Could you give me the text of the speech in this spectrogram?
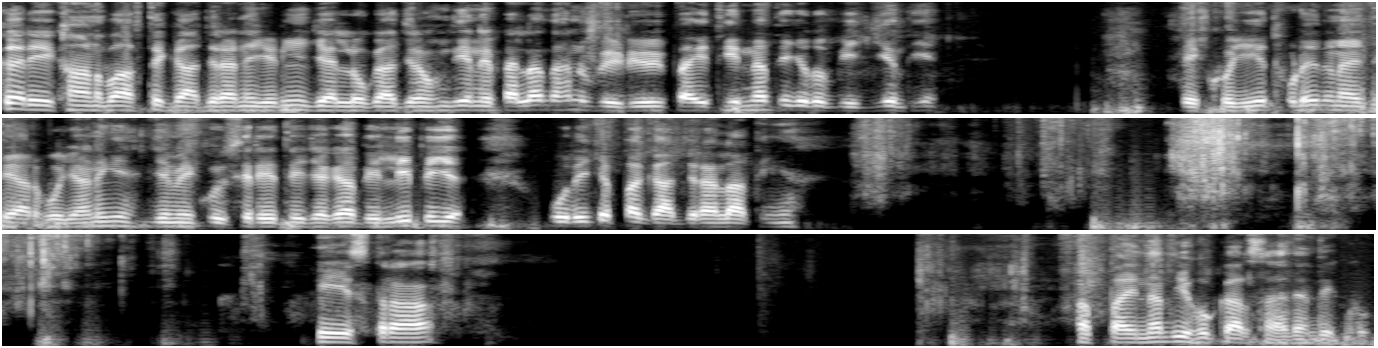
ਘਰੇ ਖਾਣ ਵਾਸਤੇ ਗਾਜਰਾਂ ਨੇ ਜਿਹੜੀਆਂ ਯੈਲੋ ਗਾਜਰਾਂ ਹੁੰਦੀਆਂ ਨੇ, ਪਹਿਲਾਂ ਤਾਂ ਵੀਡੀਓ ਵੀ ਪਾਈ ਸੀ, ਇਹਨਾਂ ਤੇ ਜਦੋਂ ਬੀਜੀ ਹੁੰਦੀ ਦੇਖੋ ਜੀ, ਇਹ ਥੋੜੇ ਦਿਨਾਂ 'ਚ ਤਿਆਰ ਹੋ ਜਾਣਗੇ ਜਿਵੇਂ ਕੋਈ ਸਿਰੇ ਤੇ ਜਗ੍ਹਾ ਵਿਹਲੀ ਪਈ ਆ, ਉਹਦੇ 'ਚ ਆਪਾਂ ਗਾਜਰਾਂ ਲਾਤੀਆਂ। ਇਸ ਤਰ੍ਹਾਂ ਆਪਾਂ ਇਹਨਾਂ ਦੀ ਉਹ ਕਰ ਸਕਦੇ ਹਾਂ, ਦੇਖੋ।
